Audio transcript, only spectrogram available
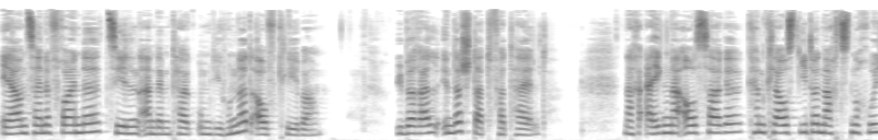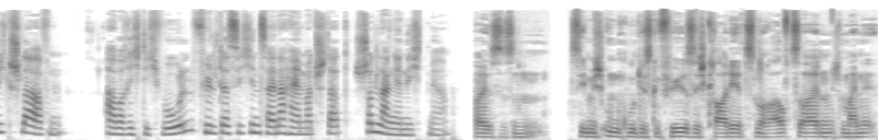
Er und seine Freunde zählen an dem Tag um die 100 Aufkleber. Überall in der Stadt verteilt. Nach eigener Aussage kann Klaus Dieter nachts noch ruhig schlafen. Aber richtig wohl fühlt er sich in seiner Heimatstadt schon lange nicht mehr. Es ist ein ziemlich ungutes Gefühl, sich gerade jetzt noch aufzuhalten. Ich meine,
